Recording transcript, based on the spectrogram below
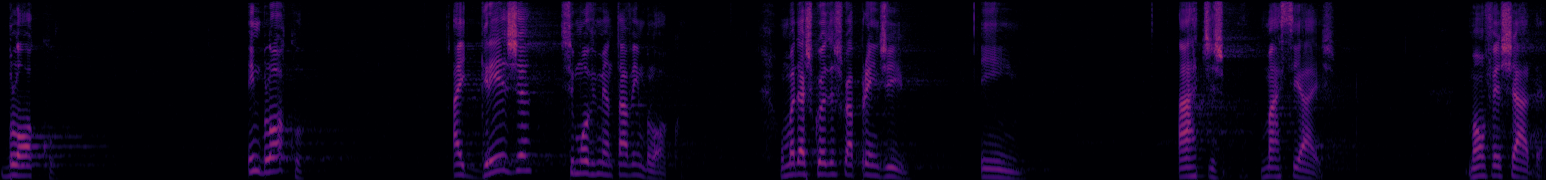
bloco. Em bloco. A igreja se movimentava em bloco. Uma das coisas que eu aprendi em artes marciais, mão fechada.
